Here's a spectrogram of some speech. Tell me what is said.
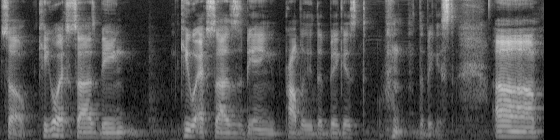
So Kegel exercise being Kegel exercises being probably the biggest, the biggest, um,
